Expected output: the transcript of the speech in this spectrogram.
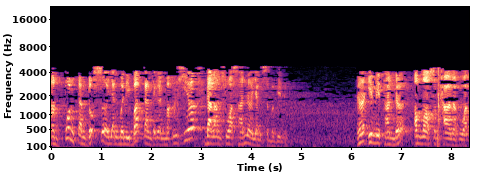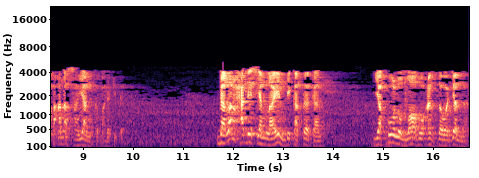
ampunkan dosa yang melibatkan dengan manusia dalam suasana yang sebegini. Ya, ini tanda Allah subhanahu wa ta'ala sayang kepada kita. Dalam hadis yang lain dikatakan, Yaqulullahu azza wa jalla,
